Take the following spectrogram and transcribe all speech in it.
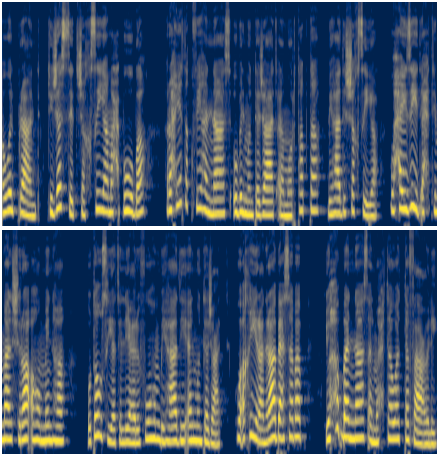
أو البراند تجسد شخصية محبوبة راح يثق فيها الناس وبالمنتجات المرتبطة بهذه الشخصية وحيزيد احتمال شرائهم منها وتوصية اللي يعرفوهم بهذه المنتجات. وأخيرا رابع سبب يحب الناس المحتوى التفاعلي.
